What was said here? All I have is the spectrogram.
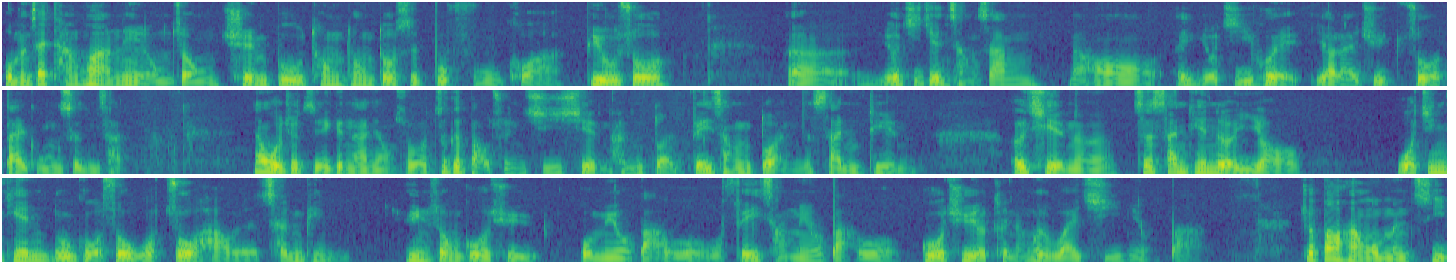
我们在谈话内容中，全部通通都是不浮夸，譬如说。呃，有几间厂商，然后诶有机会要来去做代工生产，那我就直接跟他讲说，这个保存期限很短，非常短，三天，而且呢，这三天而已哦。我今天如果说我做好了成品运送过去，我没有把握，我非常没有把握，过去了可能会歪七扭八，就包含我们自己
